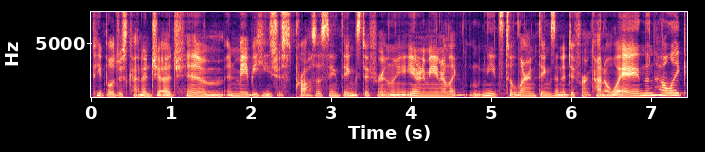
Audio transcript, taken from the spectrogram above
people just kind of judge him and maybe he's just processing things differently, you know what I mean? Or like needs to learn things in a different kind of way than how like,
